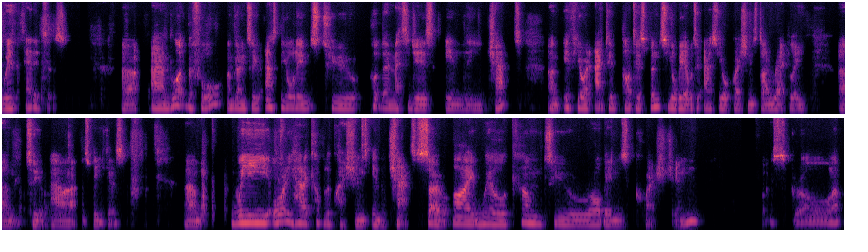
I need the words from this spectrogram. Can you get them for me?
with editors. Uh, and like before, I'm going to ask the audience to put their messages in the chat. Um, if you're an active participant, you'll be able to ask your questions directly um, to our speakers. Um, we already had a couple of questions in the chat, so I will come to Robin's question. Scroll up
